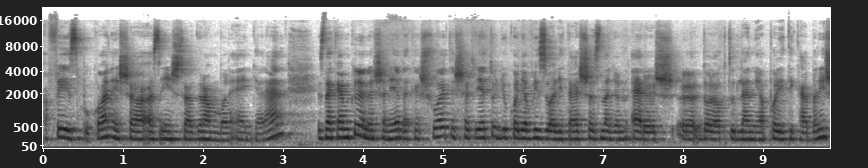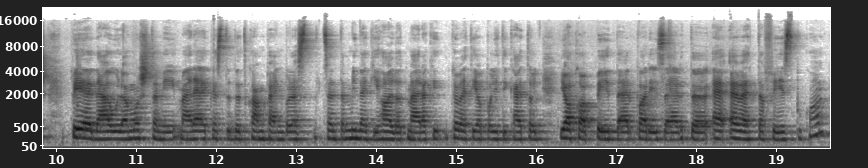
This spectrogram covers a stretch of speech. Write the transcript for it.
a Facebookon és az Instagramon egyaránt. Ez nekem különösen érdekes volt, és hát ugye tudjuk, hogy a vizualitás az nagyon erős dolog tud lenni a politikában is. Például a mostani már elkezdődött kampányból, azt szerintem mindenki hallott már, aki követi a politikát, politikát, hogy Jakab Péter Parizert e- evett a Facebookon.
